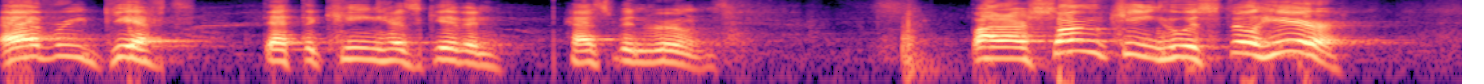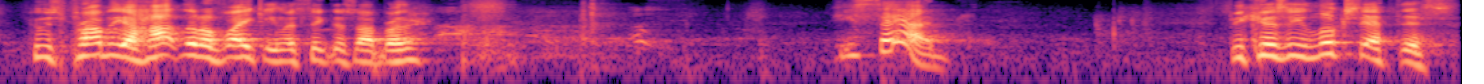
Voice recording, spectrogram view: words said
every gift that the king has given has been ruined. But our son king, who is still here, who's probably a hot little Viking, let's take this off, brother. He's sad because he looks at this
